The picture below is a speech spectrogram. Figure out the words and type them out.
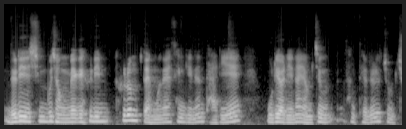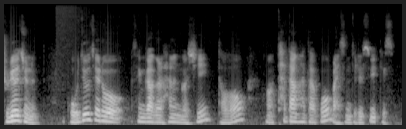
느린 신부정맥의 흐름, 흐름 때문에 생기는 다리의 우열이나 염증 상태를 좀 줄여주는 보조제로 생각을 하는 것이 더 어, 타당하다고 말씀드릴 수 있겠습니다.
